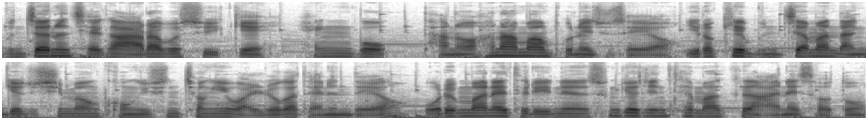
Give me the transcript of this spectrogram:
문자는 제가 알아볼 수 있게 행복 단어 하나만 보내주세요. 이렇게 문자만 남겨주시면 공유 신청이 완료가 되는데요. 오랜만에 드리는 숨겨진 테마 그 안에서도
